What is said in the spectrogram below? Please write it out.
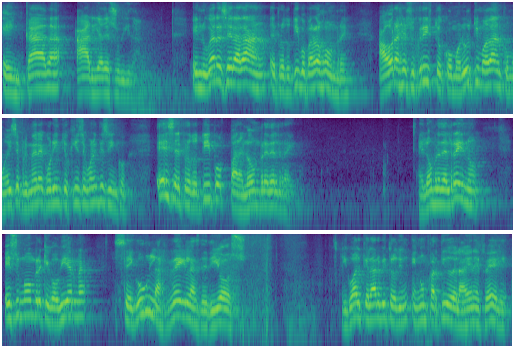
en cada área de su vida. En lugar de ser Adán, el prototipo para los hombres, ahora Jesucristo, como el último Adán, como dice 1 Corintios 15, 45, es el prototipo para el hombre del reino. El hombre del reino es un hombre que gobierna según las reglas de Dios. Igual que el árbitro en un partido de la NFL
